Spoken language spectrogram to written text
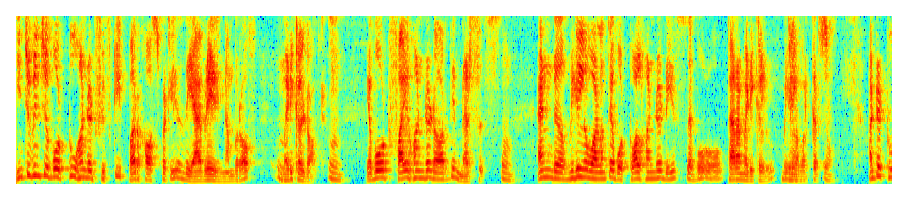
ఇంచుమించు about two hundred fifty per hospital is the average number of medical doctors about five hundred are the nurses and మిగిలిన వాళ్ళంతా about twelve hundred is above paramedical మిగిలిన. వర్కర్స్. అంటే two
